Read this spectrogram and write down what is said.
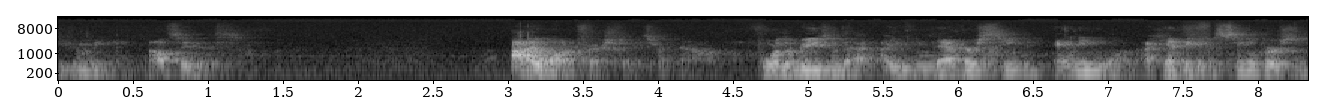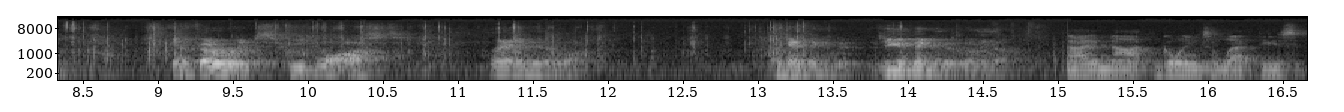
even me, I'll say this. I want a fresh face right now for the reason that I've never seen anyone. I can't think of a single person in a federal race who lost, ran in and won. I can't think of it. If you can think of it, let me know. I'm not going to let these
